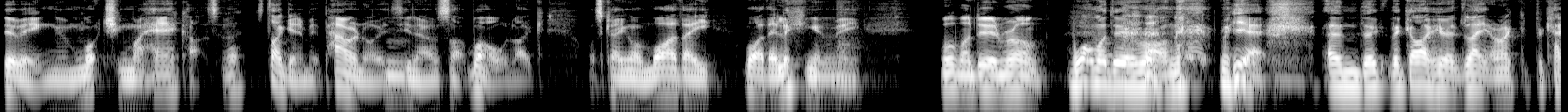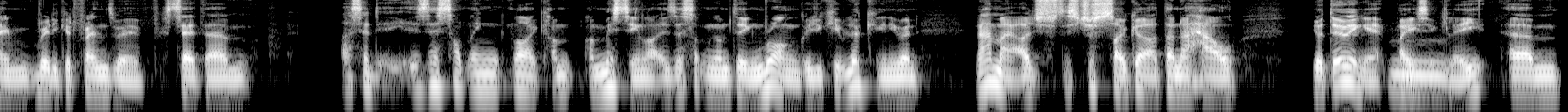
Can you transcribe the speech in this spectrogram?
doing and watching my haircuts. And I started getting a bit paranoid. You know, I was like, "Whoa, like what's going on? Why are they? Why are they looking at me?" What am I doing wrong? what am I doing wrong? Yeah. And the, the guy who had later I became really good friends with said, um, I said, is there something like I'm, I'm missing? Like, is there something I'm doing wrong? Because you keep looking. And he went, no, mate, I just, it's just so good. I don't know how you're doing it, basically. Um,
